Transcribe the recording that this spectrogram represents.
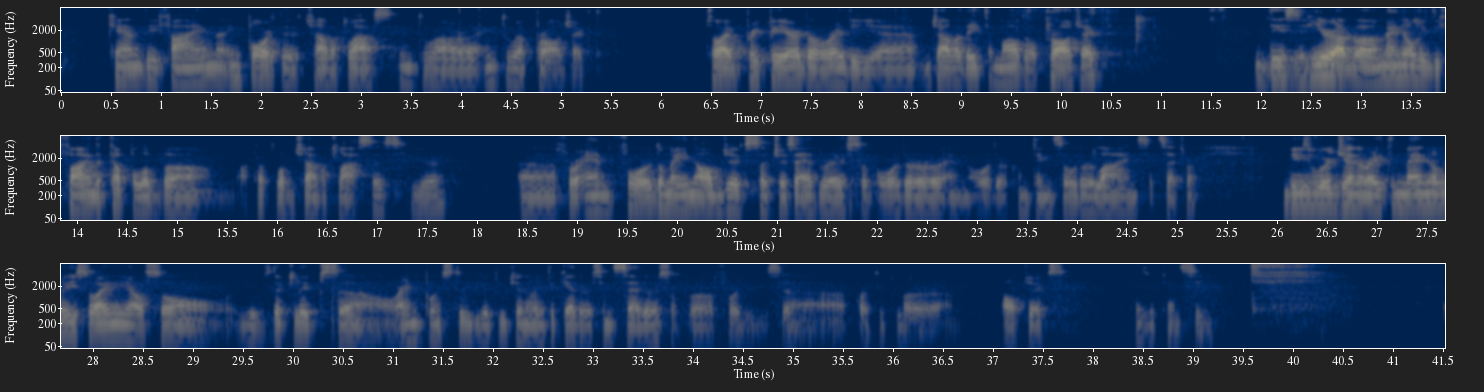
can define import the Java class into our into a project. So I've prepared already a Java data model project. This here I've uh, manually defined a couple of uh, a couple of Java classes here uh, for add for domain objects such as address, of order, and order contains order lines, etc. These were generated manually, so I also used Eclipse uh, or Anypoint Studio to generate the getters and setters of, uh, for these uh, particular objects, as you can see.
